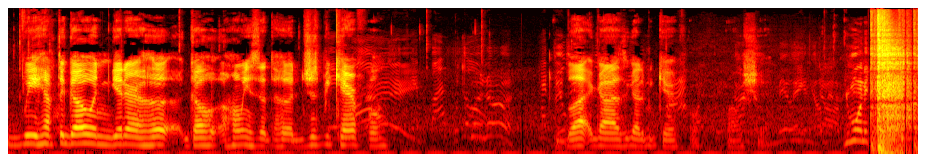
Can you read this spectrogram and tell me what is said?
We have to go and get our hood, go homies at the hood. Just be careful. Black guys gotta be careful. Oh shit. You wanna get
